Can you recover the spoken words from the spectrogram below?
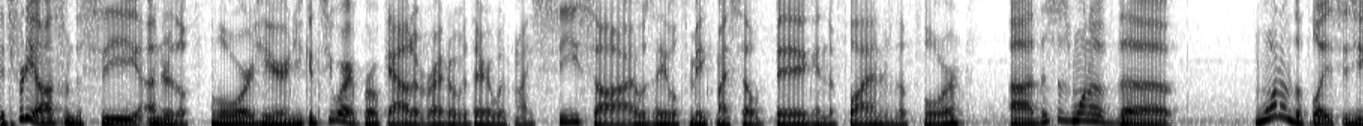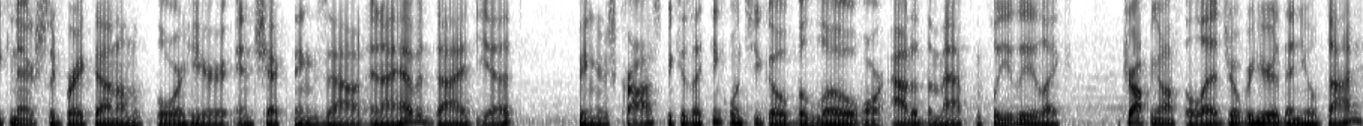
It's pretty awesome to see under the floor here, and you can see where I broke out of right over there with my seesaw. I was able to make myself big and to fly under the floor. Uh, this is one of the one of the places you can actually break down on the floor here and check things out. And I haven't died yet, fingers crossed, because I think once you go below or out of the map completely, like dropping off the ledge over here, then you'll die.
